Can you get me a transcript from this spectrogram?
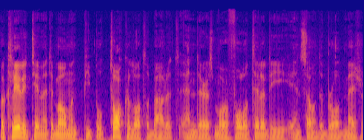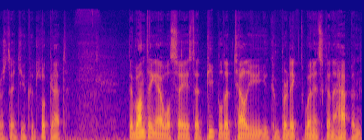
Well, clearly, Tim, at the moment, people talk a lot about it, and there's more volatility in some of the broad measures that you could look at. The one thing I will say is that people that tell you you can predict when it's going to happen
